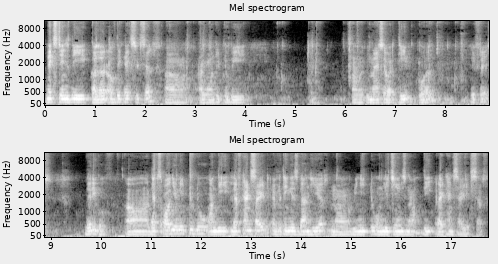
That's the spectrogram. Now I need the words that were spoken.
Next change the color of the text itself. I want it to be uh, to match our theme coral refresh. There you go uh, that's all you need to do on the left hand side. Everything is done here. Now we need to only change now the right hand side itself.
